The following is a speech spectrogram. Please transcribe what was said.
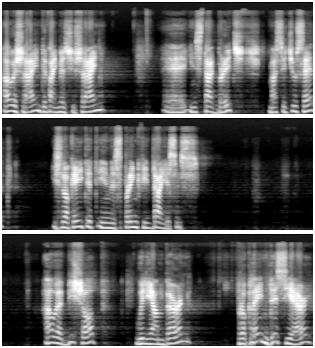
Our shrine, Divine Mercy Shrine, uh, in Stockbridge, Massachusetts, is located in the Springfield Diocese. Our Bishop, William Byrne, proclaimed this year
